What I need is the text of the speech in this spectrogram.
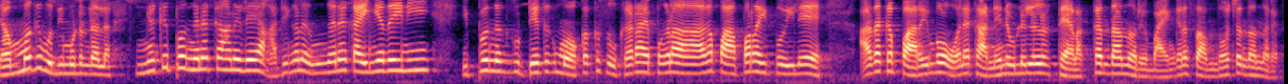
നമുക്ക് ബുദ്ധിമുട്ടുണ്ടല്ലോ. നിങ്ങൾക്ക് ഇപ്പോൾ ഇങ്ങനെ കാണില്ലേ? ആദ്യങ്ങൾ എങ്ങനെ കഴിഞ്ഞത് ഇനി. ഇപ്പം നിങ്ങൾക്ക് കുട്ടികൾക്ക് മോക്കൊക്കെ സുഖേടായപ്പോൾ നിങ്ങൾ ആകെ പാപ്പറായിപ്പോയില്ലേ? അതൊക്കെ പറയുമ്പോൾ ഓലെ കണ്ണിന്റെ ഉള്ളിലുള്ള തിളക്കം എന്താണെന്ന് പറയും ഭയങ്കര സന്തോഷം എന്താണെന്ന് പറയും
